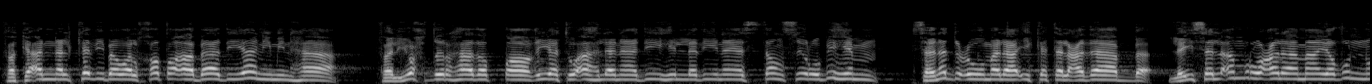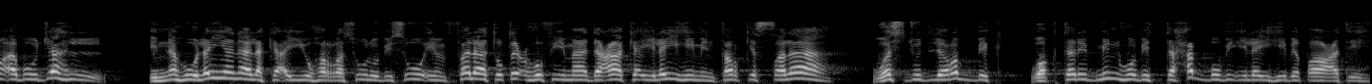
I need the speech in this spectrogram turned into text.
فكأن الكذب والخطأ باديان منها. فليحضر هذا الطاغية أهل ناديه الذين يستنصر بهم. سندعو ملائكة العذاب. ليس الأمر على ما يظن أبو جهل. إنه لن ينالك أيها الرسول بسوء فلا تطعه فيما دعاك إليه من ترك الصلاة. واسجد لربك واقترب منه بالتحبب إليه بطاعته.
